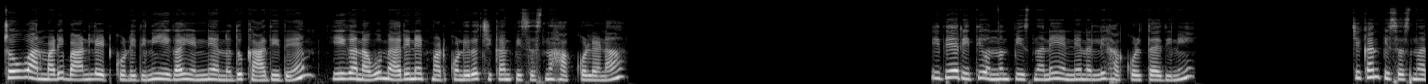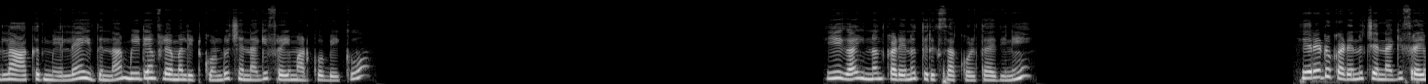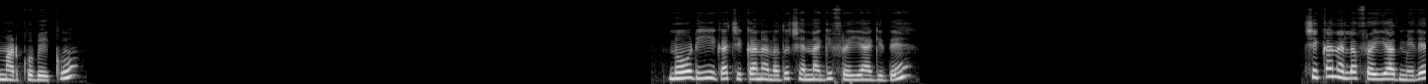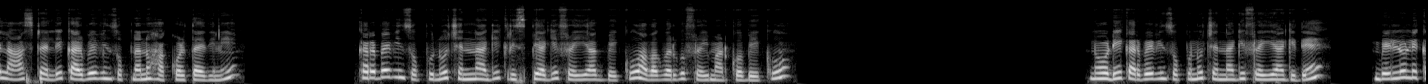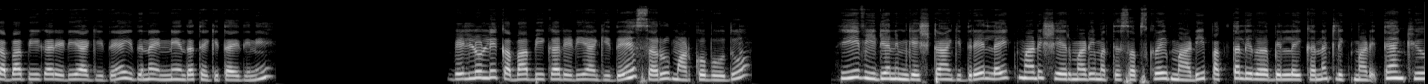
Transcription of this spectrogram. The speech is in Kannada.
ಸ್ಟವ್ ಆನ್ ಮಾಡಿ ಬಾಣಲೆ ಇಟ್ಕೊಂಡಿದ್ದೀನಿ. ಈಗ ಎಣ್ಣೆ ಅನ್ನೋದು ಕಾದಿದೆ. ಈಗ ನಾವು ಮ್ಯಾರಿನೇಟ್ ಮಾಡ್ಕೊಂಡಿರೋ ಚಿಕನ್ ಪೀಸಸ್ನ ಹಾಕ್ಕೊಳ್ಳೋಣ. ಇದೇ ರೀತಿ ಒಂದೊಂದು ಪೀಸ್ನೇ ಎಣ್ಣೆನಲ್ಲಿ ಹಾಕ್ಕೊಳ್ತಾ ಇದ್ದೀನಿ. ಚಿಕನ್ ಪೀಸಸ್ನೆಲ್ಲ ಹಾಕಿದ್ಮೇಲೆ ಇದನ್ನು ಮೀಡಿಯಂ ಫ್ಲೇಮಲ್ಲಿ ಇಟ್ಕೊಂಡು ಚೆನ್ನಾಗಿ ಫ್ರೈ ಮಾಡ್ಕೋಬೇಕು. ಈಗ ಇನ್ನೊಂದು ಕಡೆನೂ ತಿರುಗಿಸಾಕೊಳ್ತಾ ಇದ್ದೀನಿ. ಎರಡು ಕಡೆನೂ ಚೆನ್ನಾಗಿ ಫ್ರೈ ಮಾಡ್ಕೋಬೇಕು. ನೋಡಿ ಈಗ ಚಿಕನ್ ಅನ್ನೋದು ಚೆನ್ನಾಗಿ ಫ್ರೈ ಆಗಿದೆ. ಚಿಕನ್ ಎಲ್ಲ ಫ್ರೈ ಆದಮೇಲೆ ಲಾಸ್ಟಲ್ಲಿ ಕರಿಬೇವಿನ ಸೊಪ್ಪನ್ನು ಹಾಕ್ಕೊಳ್ತಾ ಇದ್ದೀನಿ. ಕರಿಬೇವಿನ ಸೊಪ್ಪನ್ನು ಚೆನ್ನಾಗಿ ಕ್ರಿಸ್ಪಿಯಾಗಿ ಫ್ರೈ ಆಗಬೇಕು, ಅವಾಗವರೆಗೂ ಫ್ರೈ ಮಾಡ್ಕೋಬೇಕು. ನೋಡಿ, ಕರಿಬೇವಿನ ಸೊಪ್ಪನ್ನು ಚೆನ್ನಾಗಿ ಫ್ರೈ ಆಗಿದೆ. ಬೆಳ್ಳುಳ್ಳಿ ಕಬಾಬ್ ಈಗ ರೆಡಿಯಾಗಿದೆ ಇದನ್ನು ಎಣ್ಣೆಯಿಂದ ತೆಗಿತಾ ಇದ್ದೀನಿ. ಬೆಳ್ಳುಳ್ಳಿ ಕಬಾಬ್ ಈಗ ರೆಡಿಯಾಗಿದೆ ಸರ್ವ್ ಮಾಡ್ಕೋಬೋದು. ಈ ವಿಡಿಯೋ ನಿಮಗೆ ಇಷ್ಟ ಆಗಿದ್ದರೆ ಲೈಕ್ ಮಾಡಿ, ಶೇರ್ ಮಾಡಿ ಮತ್ತು ಸಬ್ಸ್ಕ್ರೈಬ್ ಮಾಡಿ. ಪಕ್ಕದಲ್ಲಿರೋ ಬೆಲ್ಲೈಕನ್ನು ಕ್ಲಿಕ್ ಮಾಡಿ. Thank you.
